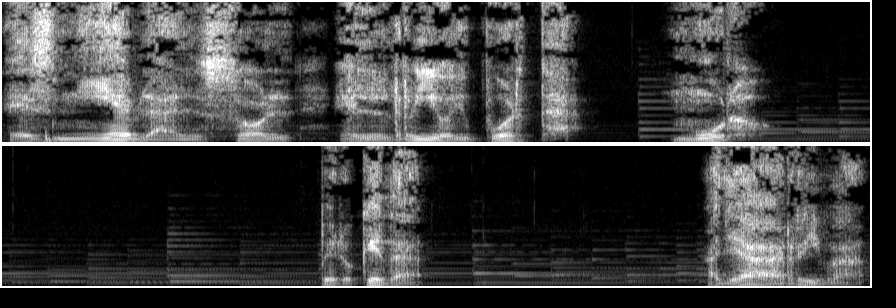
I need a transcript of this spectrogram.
Es niebla el sol, el río y puerta, muro. Pero queda, allá arriba,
